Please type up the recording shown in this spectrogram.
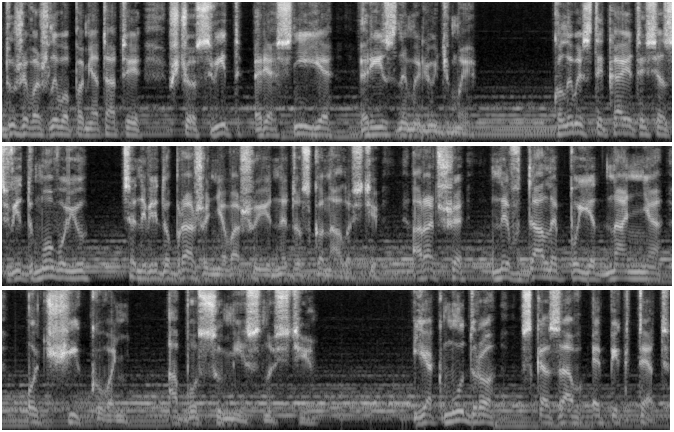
дуже важливо пам'ятати, що світ рясніє різними людьми. Коли ви стикаєтеся з відмовою, це не відображення вашої недосконалості, а радше невдале поєднання очікувань або сумісності. Як мудро сказав Епіктет,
